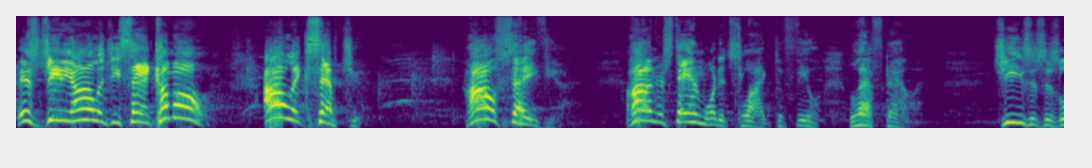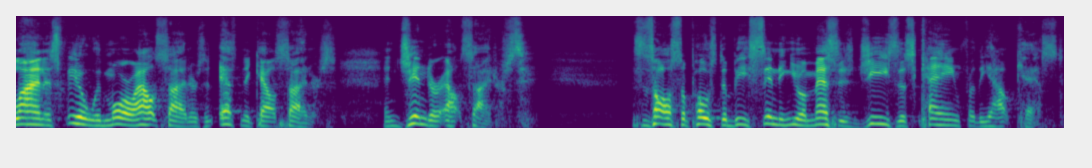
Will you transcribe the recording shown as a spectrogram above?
his genealogy saying, "Come on. I'll accept you. I'll save you. I understand what it's like to feel left out. Jesus' line is filled with moral outsiders and ethnic outsiders and gender outsiders. This is all supposed to be sending you a message. Jesus came for the outcast.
